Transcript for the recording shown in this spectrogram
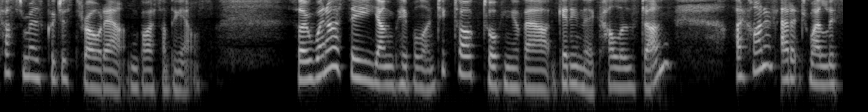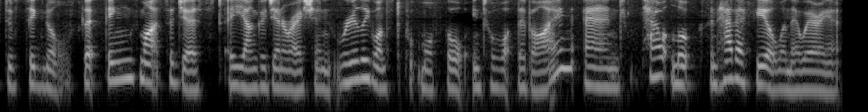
customers could just throw it out and buy something else. So when I see young people on TikTok talking about getting their colours done, I kind of add it to my list of signals that things might suggest a younger generation really wants to put more thought into what they're buying and how it looks and how they feel when they're wearing it.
